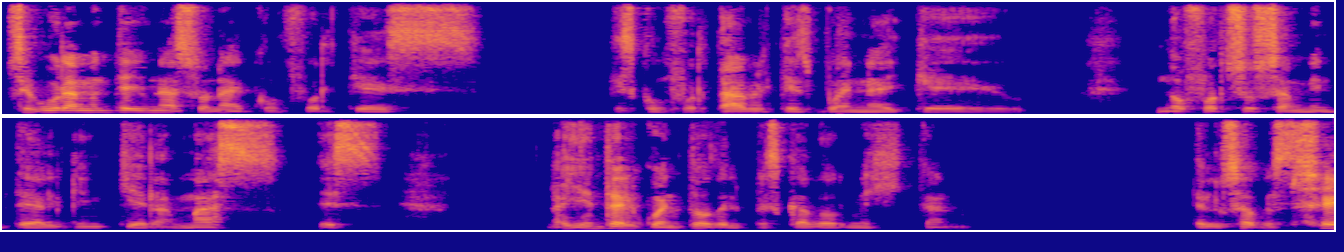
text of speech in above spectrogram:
Seguramente hay una zona de confort que es, que es confortable, que es buena y que no forzosamente alguien quiera más. Es. Ahí entra el cuento del pescador mexicano. ¿Te lo sabes? Sí.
